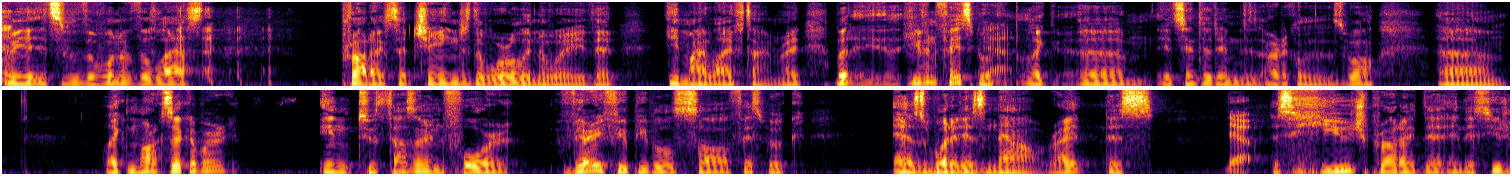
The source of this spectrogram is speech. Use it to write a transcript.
I mean, it's the one of the last products that changed the world in a way that in my lifetime, right? But uh, even Facebook, Yeah. like um, it's hinted in this article as well. Um, like Mark Zuckerberg in 2004, very few people saw Facebook as what it is now, right? This Yeah. this huge product that, and this huge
